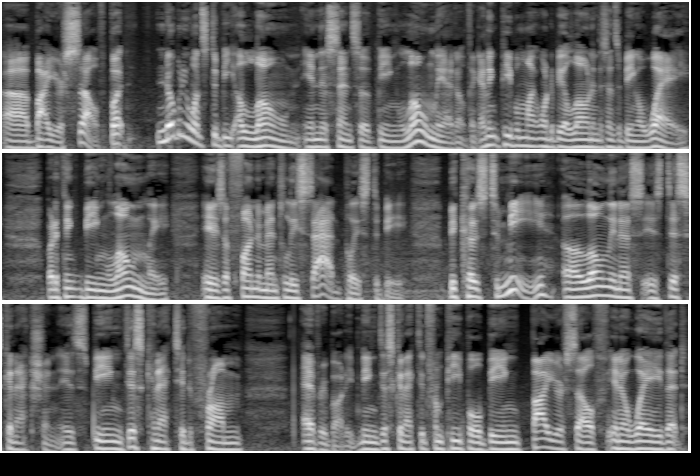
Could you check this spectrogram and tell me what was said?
uh, by yourself. But nobody wants to be alone in the sense of being lonely, I don't think. I think people might want to be alone in the sense of being away, but I think being lonely is a fundamentally sad place to be. Because to me, uh, loneliness is disconnection, it's being disconnected from everybody, being disconnected from people, being by yourself in a way that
